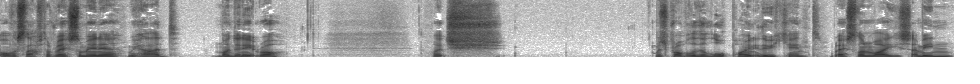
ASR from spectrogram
obviously, after WrestleMania, we had Monday Night Raw, which was probably the low point of the weekend, wrestling wise. I mean,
